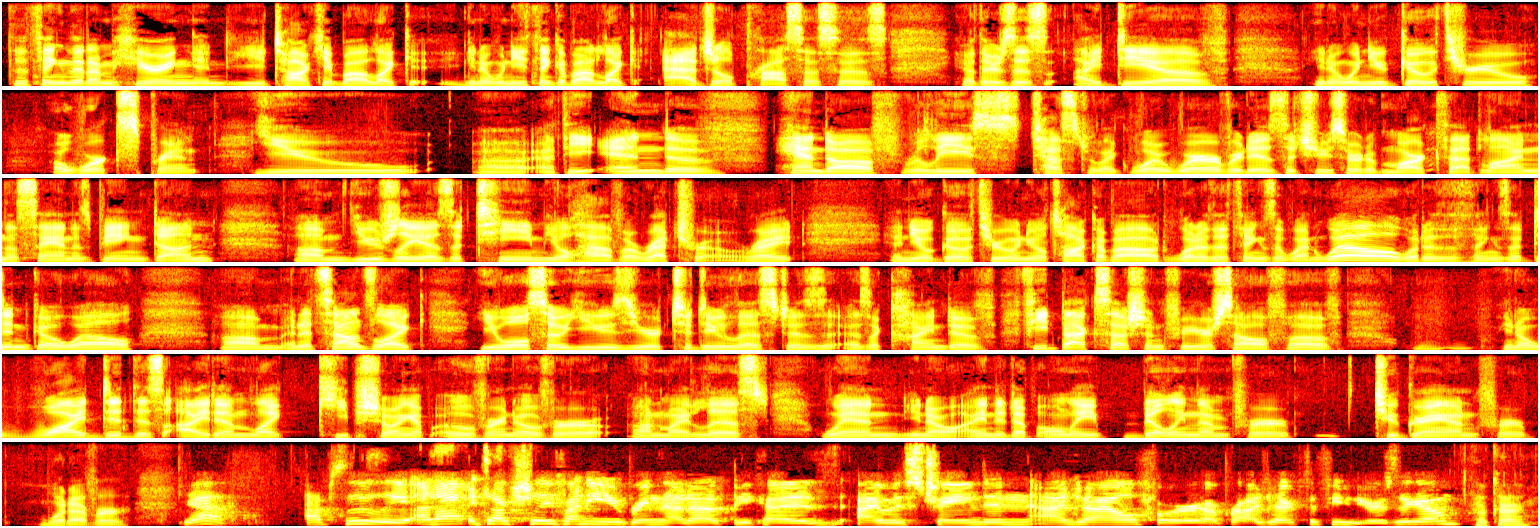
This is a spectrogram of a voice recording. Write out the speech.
The thing that I'm hearing in you talking about, like, you know, when you think about like agile processes, you know, there's this idea of, you know, when you go through a work sprint, you, uh, at the end of handoff, release, test, like wh- wherever it is that you sort of mark that line in the sand as being done, um, usually as a team, you'll have a retro, right? and you'll go through and you'll talk about what are the things that went well, what are the things that didn't go well. Um, and it sounds like you also use your to do list as, as a kind of feedback session for yourself of you know, why did this item like keep showing up over and over on my list when, you know, I ended up only billing them for two grand for whatever? Yeah. Absolutely. And I, it's actually funny you bring that up because I was trained in Agile for a project a few years ago. Okay.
